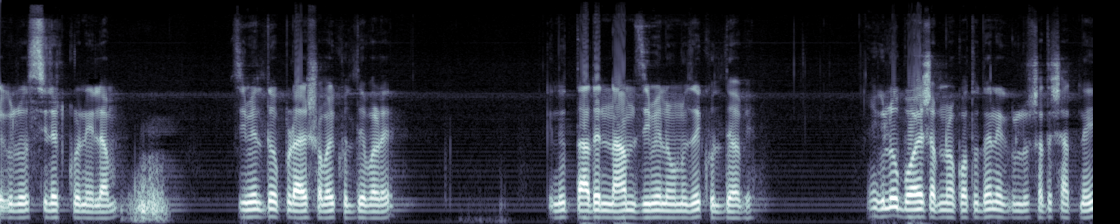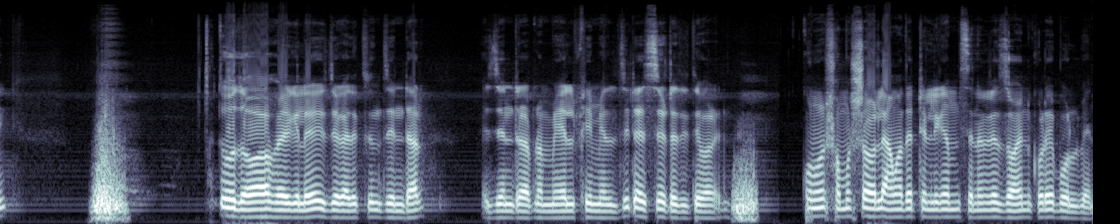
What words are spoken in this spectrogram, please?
এগুলো সিলেক্ট করে নিলাম। জিমেল তো প্রায় সবাই খুলতে পারে। কিন্তু তাদের নাম জিমেল অনুযায়ী খুলতে হবে। এগুলো বয়স আপনার কত দেন, এগুলোর সাথে সাথ নেই। তো দেওয়া হয়ে গেলে এই জায়গায় দেখছেন জেন্ডার এই জেন্ডার আপনার মেল ফিমেল যেটা সেটা দিতে পারেন। কোনো সমস্যা হলে আমাদের টেলিগ্রাম চ্যানেলে জয়েন করে বলবেন।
